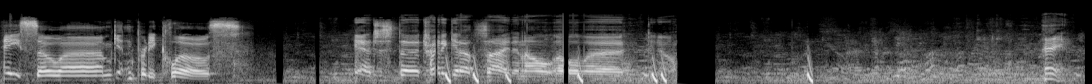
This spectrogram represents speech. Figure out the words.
Hey, so, uh, I'm getting pretty close. Yeah, just, uh, try to get outside and I'll, I'll, uh, you know. Hey!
